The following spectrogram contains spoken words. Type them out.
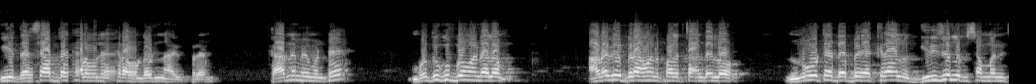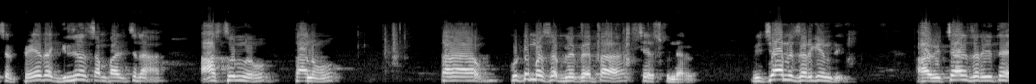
ఈ దశాబ్ద కాలంలో ఎక్కడ ఉండడం నా అభిప్రాయం. కారణం ఏమంటే ముదుగుబ్బ మండలం అడవి బ్రాహ్మణ పలతాండలో నూట డెబ్బై ఎకరాలు గిరిజనులకు సంబంధించిన పేద గిరిజనులకు సంపాదించిన ఆస్తులను తాను తన కుటుంబ సభ్యుల పేరిట చేసుకున్నారు. విచారణ జరిగింది. ఆ విచారణ జరిగితే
